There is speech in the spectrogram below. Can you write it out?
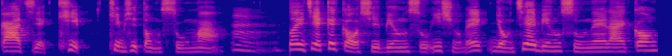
加一个 keep，keep 是动词嘛？嗯，所以这个结构是名词，伊想要用这个名词呢来讲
